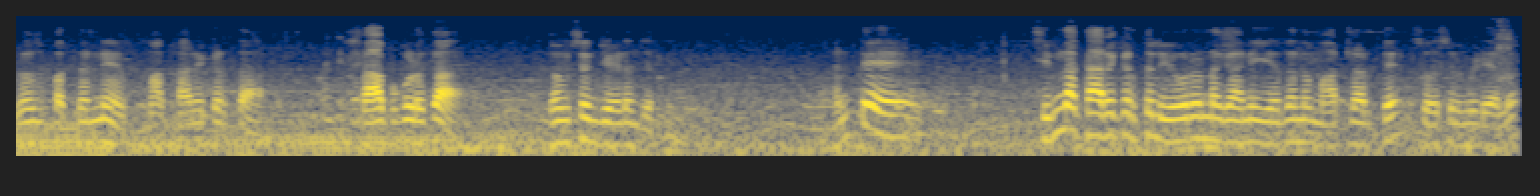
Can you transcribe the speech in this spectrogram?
ఈరోజు పొద్దున్నే మా కార్యకర్త షాప్ కూడా ధ్వంసం చేయడం జరిగింది. అంటే చిన్న కార్యకర్తలు ఎవరన్నా కానీ ఏదన్నా మాట్లాడితే సోషల్ మీడియాలో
